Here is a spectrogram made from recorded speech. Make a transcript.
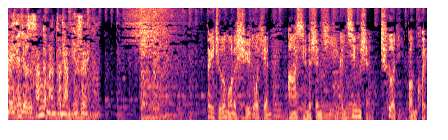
每天就是三个馒头，两瓶水。被折磨了十多天，阿贤的身体跟精神彻底崩溃。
